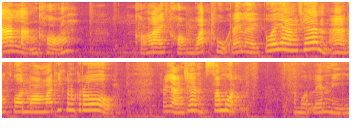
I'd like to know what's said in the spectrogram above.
ด้านหลังของของอะไรของวัตถุได้เลย ตัวอย่างเช่นอ่าทุกคนมองมาที่คุณครู ตัวอย่างเช่น สมุดสมุดเล่มนี้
